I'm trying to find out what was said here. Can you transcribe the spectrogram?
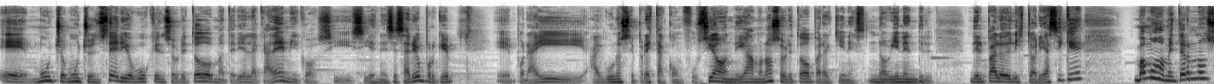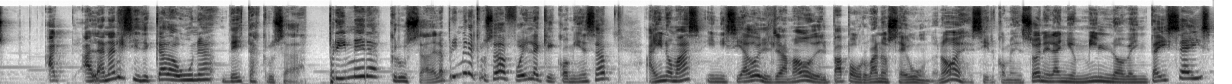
eh, mucho, mucho en serio, busquen sobre todo material académico si, si es necesario, porque eh, por ahí algunos se presta confusión, digamos, ¿no? sobre todo para quienes no vienen del, palo de la historia. Así que vamos a meternos al análisis de cada una de estas cruzadas. Primera cruzada. La primera cruzada fue la que comienza ahí nomás iniciado el llamado del Papa Urbano II, ¿no? Es decir, comenzó en el año 1096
